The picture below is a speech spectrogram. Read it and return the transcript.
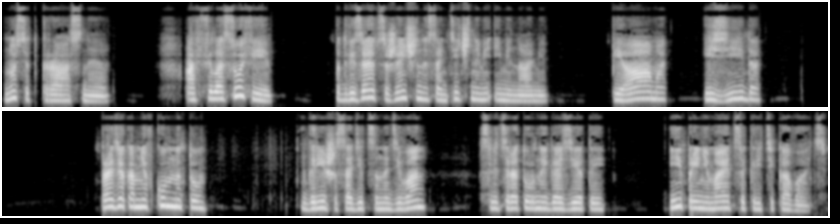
носят красное, а в философии подвязаются женщины с античными именами — Пиама, Изида, Пройдя ко мне в комнату, Гриша садится на диван с литературной газетой и принимается критиковать.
